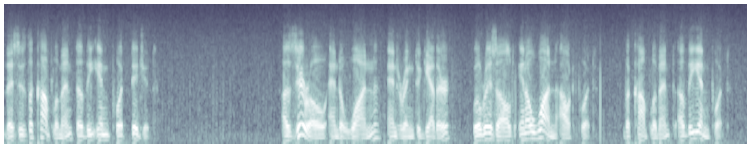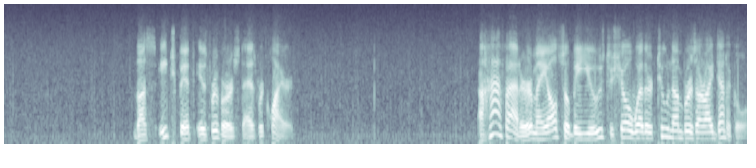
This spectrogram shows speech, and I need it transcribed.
This is the complement of the input digit. A zero and a one entering together will result in a one output, the complement of the input. Thus, each bit is reversed as required. A half adder may also be used to show whether two numbers are identical.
